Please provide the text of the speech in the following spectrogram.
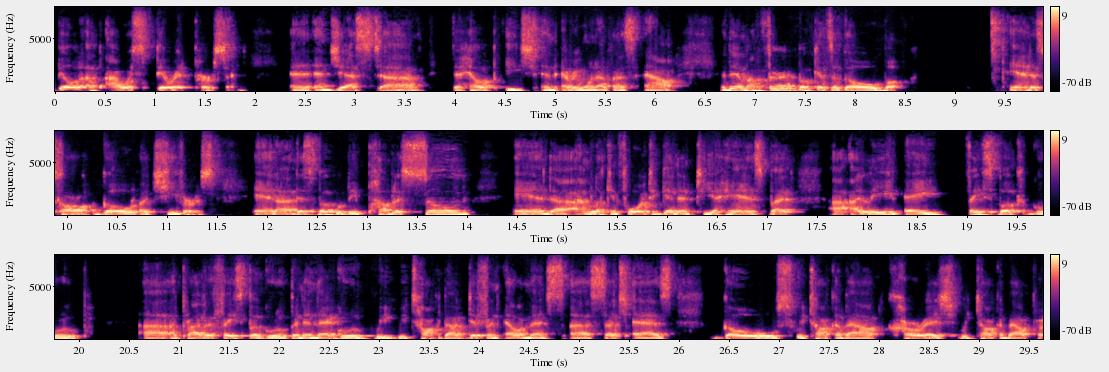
build up our spirit person and, and just uh, to help each and every one of us out. And then my third book is a goal book, and it's called Goal Achievers. And uh, this book will be published soon. And uh, I'm looking forward to getting it to your hands. But I lead a Facebook group, uh, a private Facebook group. And in that group, we, we talk about different elements uh, such as goals, we talk about courage, we talk about pr-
